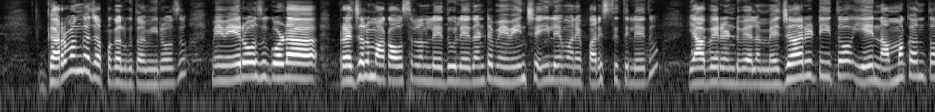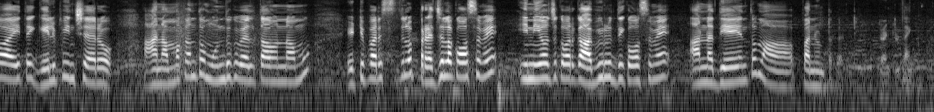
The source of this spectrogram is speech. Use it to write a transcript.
గర్వంగా చెప్పగలుగుతాం ఈరోజు. మేము ఏ రోజు కూడా ప్రజలు మాకు అవసరం లేదు లేదంటే మేమేం చేయలేము అనే పరిస్థితి లేదు. యాభై రెండు వేల మెజారిటీతో ఏ నమ్మకంతో అయితే గెలిపించారో ఆ నమ్మకంతో ముందుకు వెళ్తా ఉన్నాము. ఎట్టి పరిస్థితుల్లో ప్రజల కోసమే ఈ నియోజకవర్గ అభివృద్ధి కోసమే అన్న ధ్యేయంతో మా పని ఉంటుందండి. థ్యాంక్ యూ థ్యాంక్ యూ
